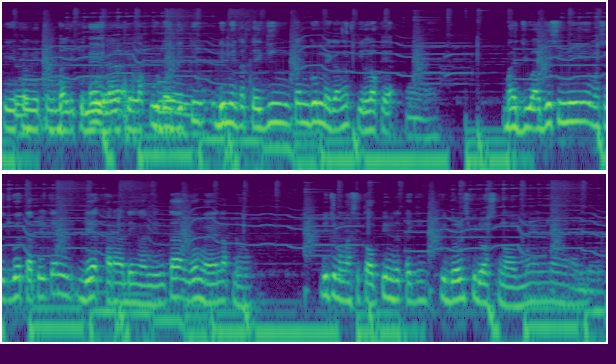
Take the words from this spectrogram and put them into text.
gitu. Hitung hitung balikin eh modal pilok udah gue. gitu. Dia minta tagging. Kan gue megangnya pilok ya. Hmm. baju aja sini maksud gue tapi kan dia karena dia nggak minta gue nggak enak dong. Dia cuma ngasih topi minta tagging. Spidol spidol snowman tau nggak?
